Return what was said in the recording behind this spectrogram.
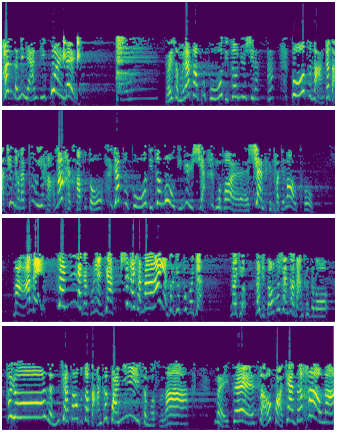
碰到你娘的鬼嘞！为什么要找不过的做女婿呢？啊，个子啷个大，请他来补一下，那还差不多。要不过的做我的女婿啊，我怕想骗他的脑壳。妈妹，咱个姑娘家世界上哪样多的不过家？那就那就都不想找档口的喽。哎呦，人家找不着档口，关你什么事啦？妹子，俗话讲得好啦，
